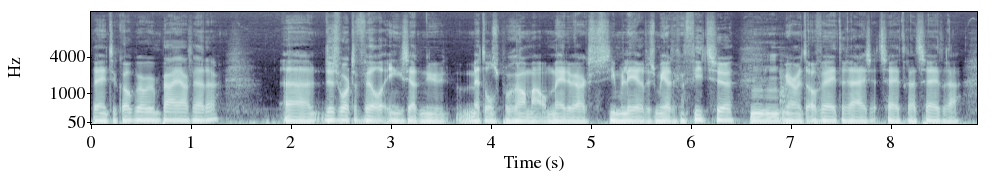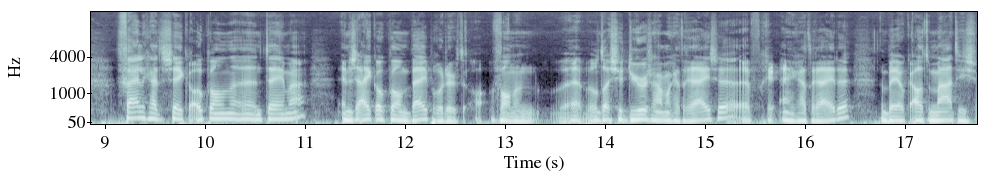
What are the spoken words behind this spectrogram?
ben je natuurlijk ook weer een paar jaar verder. Uh, dus wordt er veel ingezet nu met ons programma om medewerkers te stimuleren. Dus meer te gaan fietsen, mhm. meer met OV te reizen, et cetera, et cetera. Veiligheid is zeker ook wel een, eh, een, thema. En is eigenlijk ook wel een bijproduct van een. Eh, want als je duurzamer gaat reizen en gaat rijden, dan ben je ook automatisch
